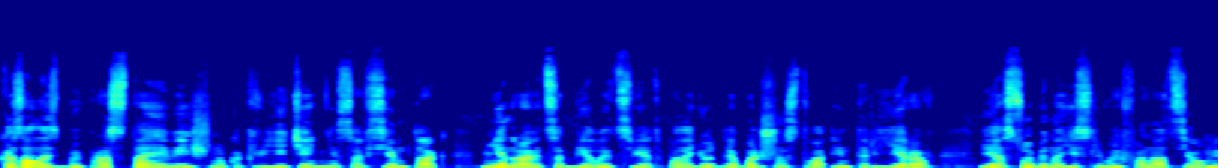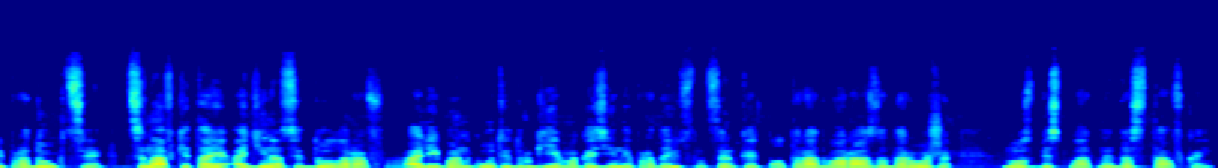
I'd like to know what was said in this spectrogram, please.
Казалось бы, простая вещь, но, как видите, не совсем так. Мне нравится белый цвет, подойдет для большинства интерьеров и особенно если вы фанат Xiaomi продукции. Цена в Китае 11 долларов, долларов. Али, Бангут и другие магазины продают с наценкой в полтора-два раза дороже, но с бесплатной доставкой.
